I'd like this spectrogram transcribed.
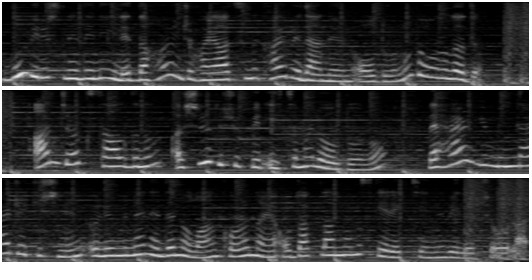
bu virüs nedeniyle daha önce hayatını kaybedenlerin olduğunu doğruladı. Ancak salgının aşırı düşük bir ihtimal olduğunu ve her gün binlerce kişinin ölümüne neden olan koronaya odaklanmamız gerektiğini belirtiyorlar.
